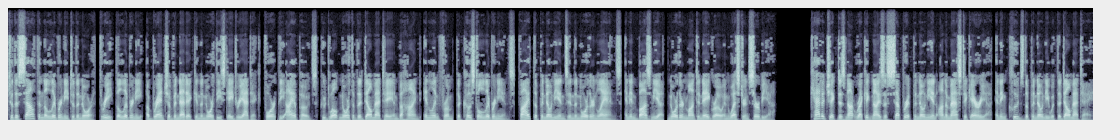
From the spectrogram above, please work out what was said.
to the south and the Liburni to the north, 3 the Liburni, a branch of Venetic in the northeast Adriatic, 4 the Iapodes, who dwelt north of the Delmatae and behind inland from, the coastal Liburnians, 5 the Pannonians in the northern lands, and in Bosnia, northern Montenegro and western Serbia. Katičić does not recognize a separate Pannonian onomastic area, and includes the Pannoni with the Delmatae.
